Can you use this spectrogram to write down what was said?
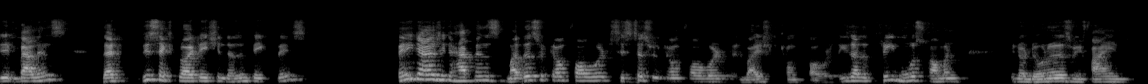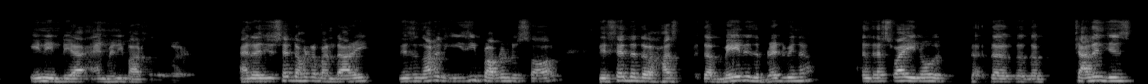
imbalance that this exploitation doesn't take place. Many times it happens, mothers will come forward, sisters will come forward, and wives will come forward. These are the three most common you know, donors we find in India and many parts of the world. And as you said, Dr. Bhandari, this is not an easy problem to solve. They said that the husband, the male is the breadwinner, and that's why you know the, the, the, challenge is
